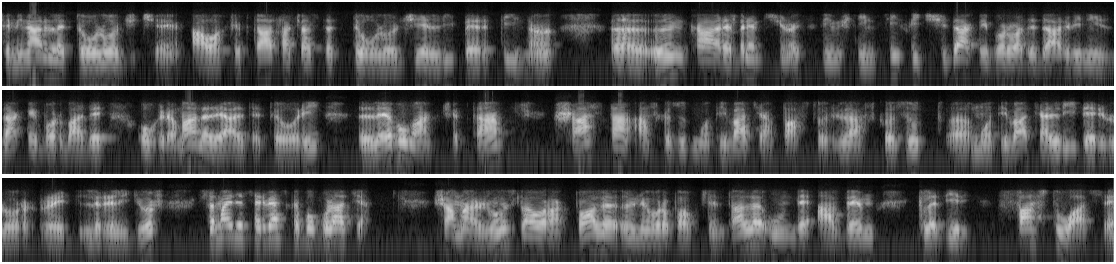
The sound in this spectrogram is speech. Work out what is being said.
seminarele teologice au acceptat această teologie libertină uh, în care vrem și noi să fim științifici și dacă e vorba de darwinism, dacă e vorba de o grămadă de alte teorii, le vom accepta și asta a scăzut motivația pastorilor, a scăzut uh, motivația liderilor religioși să mai deservească populația. Și am ajuns la ora actuală în Europa Occidentală, unde avem clădiri fastuoase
